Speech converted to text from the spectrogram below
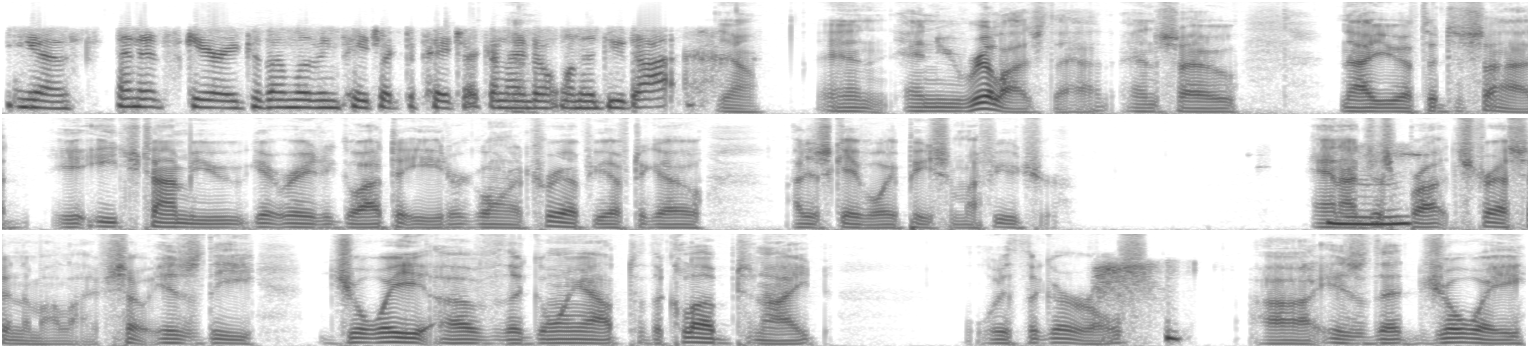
Yes, and it's scary because I'm living paycheck to paycheck, and I don't want to do that. Yeah, and and you realize that, and so now you have to decide. Each time you get ready to go out to eat or go on a trip, you have to go. I just gave away a piece of my future, and I just Mhm. brought stress into my life. So is the joy of the going out to the club tonight with the girls? uh, is that joy?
